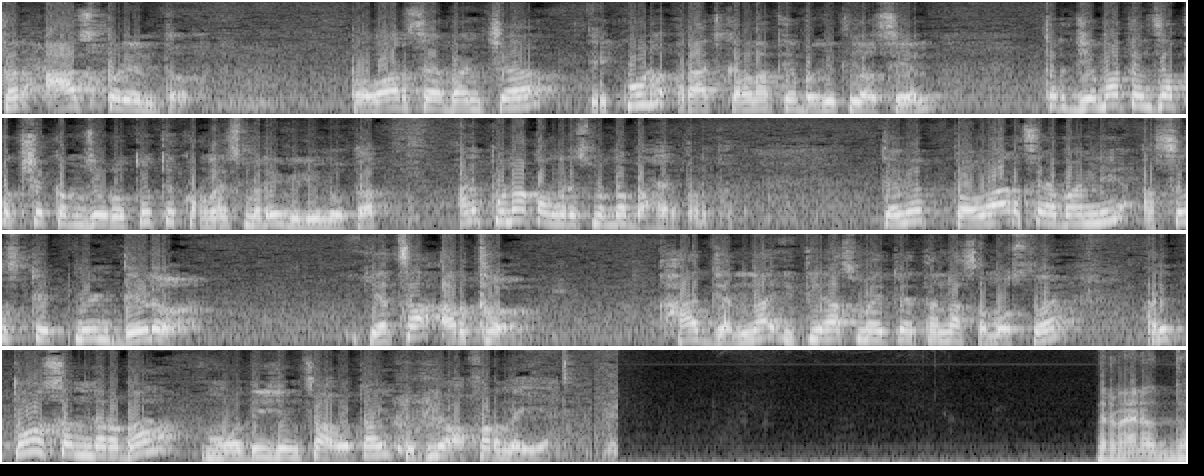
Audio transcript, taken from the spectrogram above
तर आजपर्यंत पवार साहेबांच्या एकूण राजकारणात हे बघितलं असेल तर जेव्हा त्यांचा पक्ष कमजोर होतो ते काँग्रेसमध्ये विलीन होतात आणि पुन्हा काँग्रेसमधनं बाहेर पडतात. त्यामुळे पवार साहेबांनी असं स्टेटमेंट देणं याचा अर्थ हा ज्यांना इतिहास माहिती आहे त्यांना समजतोय. आणि तो संदर्भ मोदीजींचा होता ही कुठली ऑफर नाही आहे दरम्यान उद्धव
